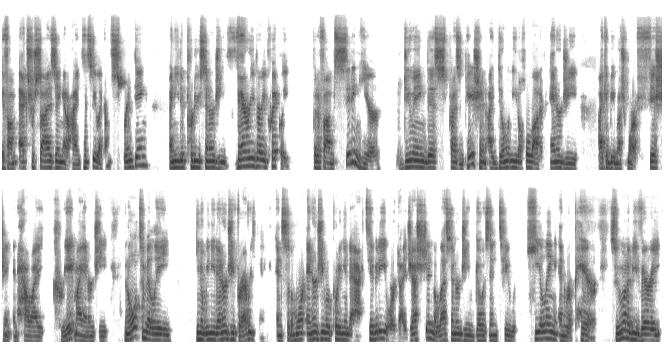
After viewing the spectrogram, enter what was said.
if I'm exercising at a high intensity, like I'm sprinting, I need to produce energy very, very quickly. But if I'm sitting here doing this presentation, I don't need a whole lot of energy. I can be much more efficient in how I create my energy. And ultimately, you know, we need energy for everything. And so the more energy we're putting into activity or digestion, the less energy goes into healing and repair. So we want to be very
